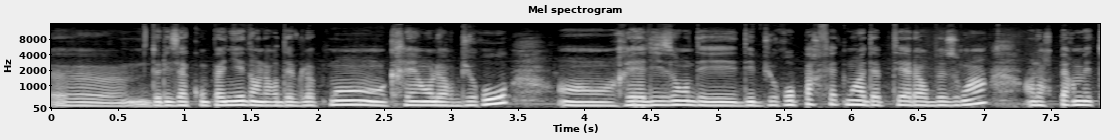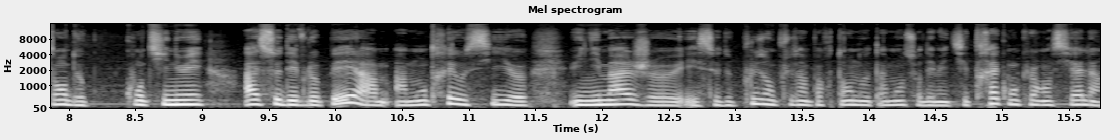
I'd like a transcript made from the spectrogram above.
de les accompagner dans leur développement en créant leurs bureaux, en réalisant des bureaux parfaitement adaptés à leurs besoins, en leur permettant de continuer à se développer, à, montrer aussi euh, une image, euh, et c'est de plus en plus important, notamment sur des métiers très concurrentiels,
